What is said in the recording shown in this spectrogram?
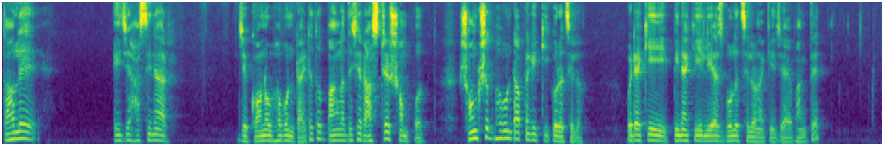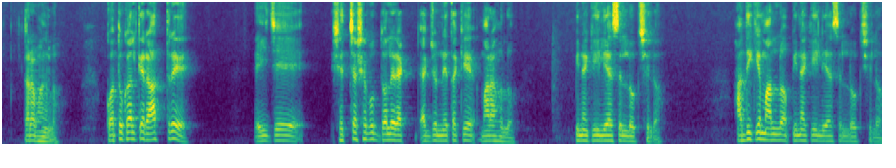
তাহলে এই যে হাসিনার যে গণভবনটা, এটা তো বাংলাদেশের রাষ্ট্রের সম্পদ। সংসদ ভবনটা আপনাকে কি করেছিল? ওইটা কি পিনাকি ইলিয়াস বলেছিল নাকি যে ভাঙতে? কারা ভাঙল? গতকালকে রাত্রে এই যে স্বেচ্ছাসেবক দলের এক, একজন নেতাকে মারা হলো, পিনাকি ইলিয়াসের লোক ছিল। হাদিকে মারল, পিনাকি ইলিয়াসের লোক ছিল।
